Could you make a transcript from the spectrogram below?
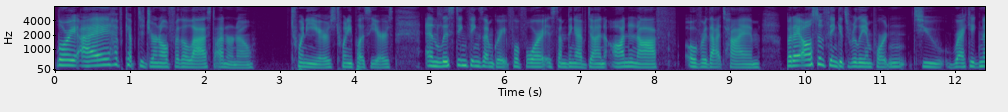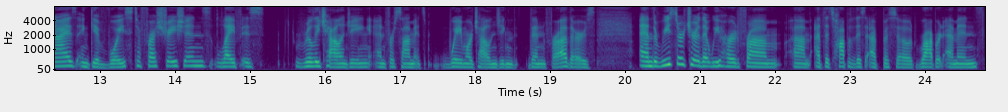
Laurie, I have kept a journal for the last, I don't know, 20 years, 20 plus years. And listing things I'm grateful for is something I've done on and off over that time. But I also think it's really important to recognize and give voice to frustrations. Life is really challenging, and for some, it's way more challenging than for others. And the researcher that we heard from um, at the top of this episode, Robert Emmons,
